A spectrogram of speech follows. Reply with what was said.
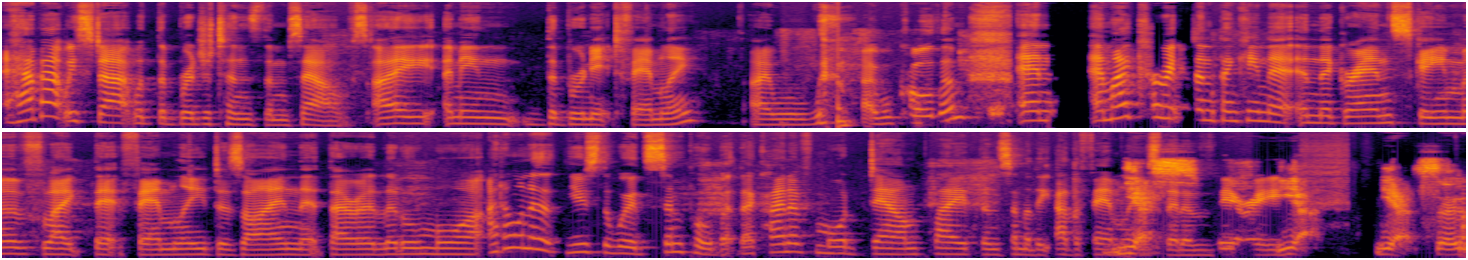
how about we start with the Bridgertons themselves? I, I mean, the Brunette family. I will, I will call them. And am I correct in thinking that in the grand scheme of like that family design, that they're a little more? I don't want to use the word simple, but they're kind of more downplayed than some of the other families Yes. that are very. Yeah, yeah. So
